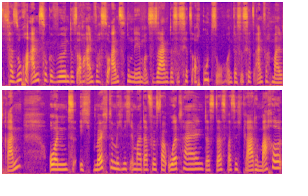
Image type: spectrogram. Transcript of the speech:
versuche anzugewöhnen, das auch einfach so anzunehmen und zu sagen, das ist jetzt auch gut so und das ist jetzt einfach mal dran. Und ich möchte mich nicht immer dafür verurteilen, dass das, was ich gerade mache,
